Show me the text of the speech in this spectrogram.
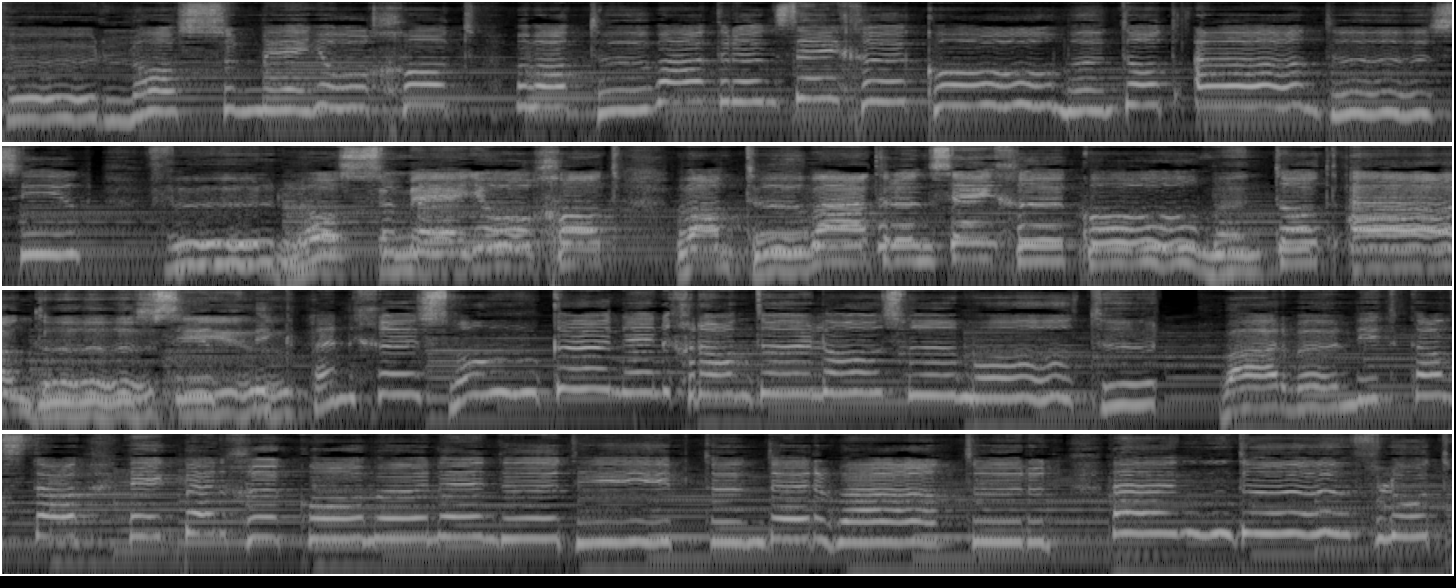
Verlos mij, o God, want de wateren zijn gekomen tot aan de ziel. Verlos mij, o God, want de wateren zijn gekomen tot aan de ziel. Ik ben gezonken in grandeloze modder, waar me niet kan staan. Ik ben gekomen in de diepten der wateren en de vloed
